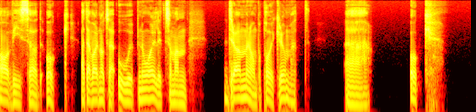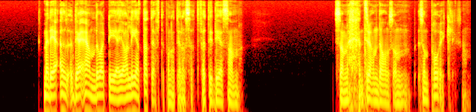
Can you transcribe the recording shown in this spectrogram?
avvisad och att det har varit något så här ouppnåeligt som man drömmer om på pojkrummet. Uh, och men det, alltså, det har ändå varit det jag har letat efter på något jävla sätt. För att det är det som som jag drömde om som, som pojk. Liksom.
